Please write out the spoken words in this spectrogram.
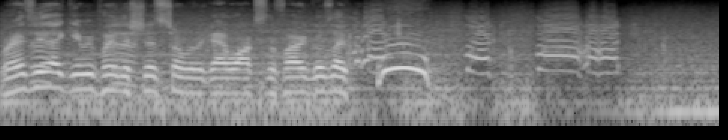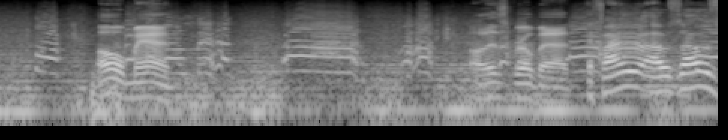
Reminds me of that game we played in the shitstorm where the guy walks in the fire and goes like, woo! Fuck! Fuck! Fuck! Oh, man. Oh, man! Ah! Fuck! Oh, this is real bad. If I, I was I was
